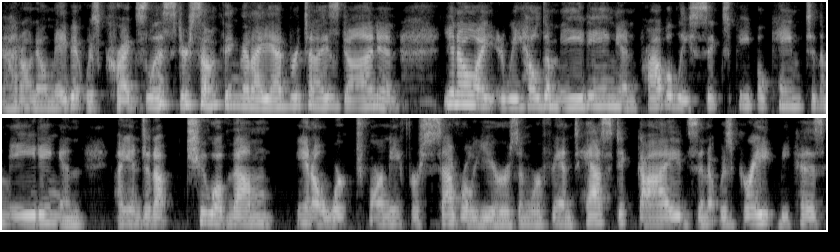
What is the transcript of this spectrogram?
I don't know, maybe it was Craigslist or something that I advertised on. And, you know, I we held a meeting and probably six people came to the meeting and I ended up two of them you know, worked for me for several years and were fantastic guides. And it was great because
